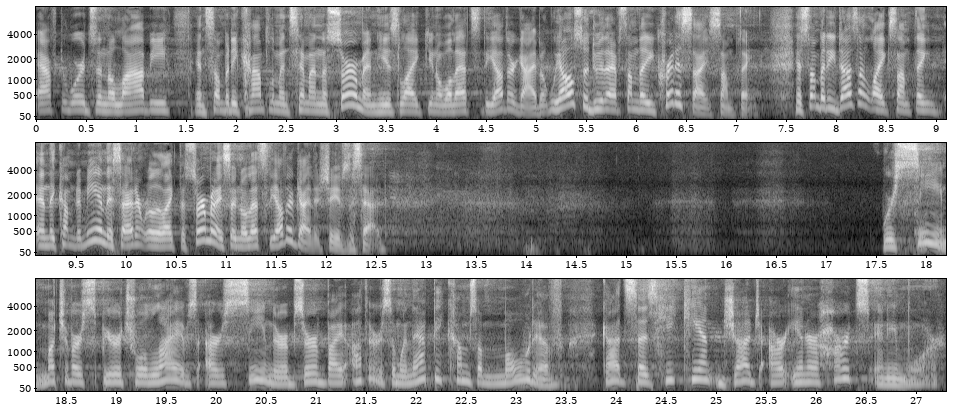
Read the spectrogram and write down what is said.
afterwards in the lobby and somebody compliments him on the sermon, he's like, you know, well, that's the other guy. But we also do that if somebody criticizes something. If somebody doesn't like something and they come to me and they say, I didn't really like the sermon, I say, no, that's the other guy that shaves his head. We're seen. Much of our spiritual lives are seen. They're observed by others. And when that becomes a motive, God says He can't judge our inner hearts anymore,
